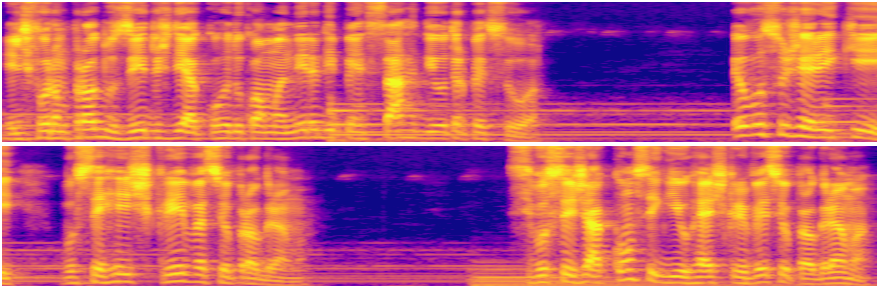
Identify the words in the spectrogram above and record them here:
Eles foram produzidos de acordo com a maneira de pensar de outra pessoa. Eu vou sugerir que você reescreva seu programa. Se você já conseguiu reescrever seu programa,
